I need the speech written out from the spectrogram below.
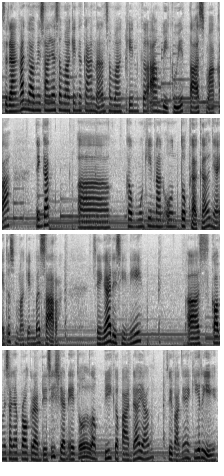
Sedangkan kalau misalnya semakin ke kanan, semakin ke ambiguitas, maka tingkat uh, kemungkinan untuk gagalnya itu semakin besar. Sehingga di sini uh, kalau misalnya program decision itu lebih kepada yang sifatnya yang kiri.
